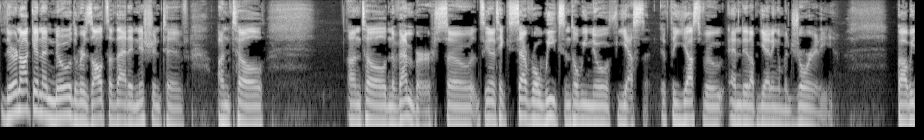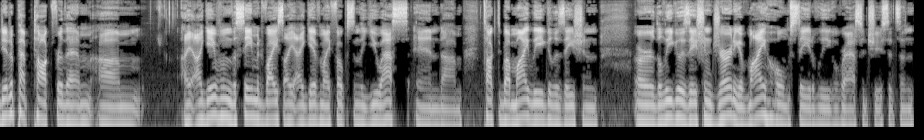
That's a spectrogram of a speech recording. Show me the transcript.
they're not going to know the results of that initiative until until November. So it's going to take several weeks until we know if yes, if the yes vote ended up getting a majority. But we did a pep talk for them. Um, I, I, gave them the same advice I, I, give my folks in the U.S. and um, talked about my legalization or the legalization journey of my home state of legal Massachusetts and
